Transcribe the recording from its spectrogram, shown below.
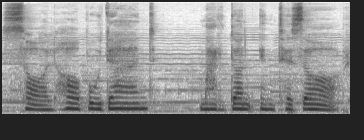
سالها بودند مردان انتظار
